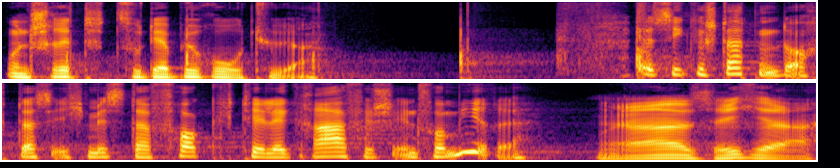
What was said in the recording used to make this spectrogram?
und schritt zu der Bürotür. Sie gestatten doch, dass ich Mr. Fogg telegrafisch informiere. Ja, sicher,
